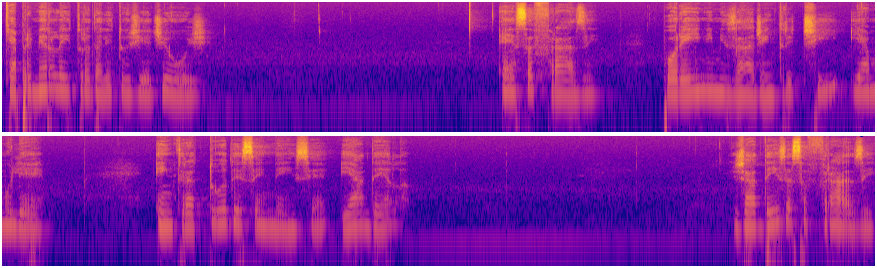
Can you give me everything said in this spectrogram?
que é a primeira leitura da liturgia de hoje. Essa frase, porém inimizade entre ti e a mulher, entre a tua descendência e a dela. Já desde essa frase,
